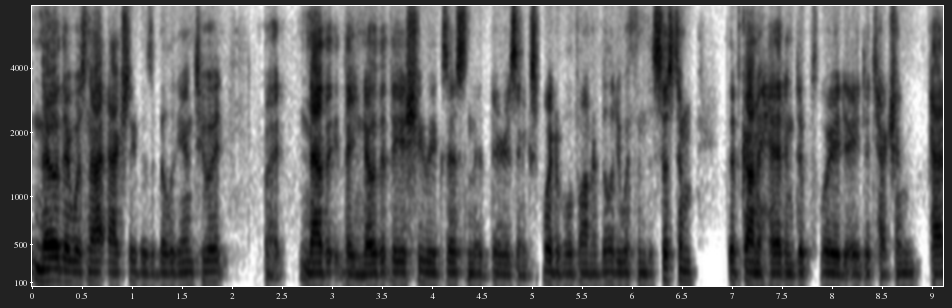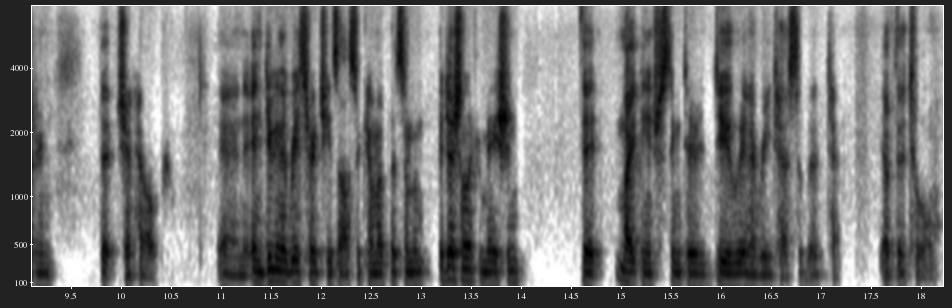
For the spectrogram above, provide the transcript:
no, there was not actually visibility into it, but now that they know that the issue exists and that there is an exploitable vulnerability within the system, they've gone ahead and deployed a detection pattern that should help. And in doing the research, he's also come up with some additional information that might be interesting to do in a retest of the, of the tool.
